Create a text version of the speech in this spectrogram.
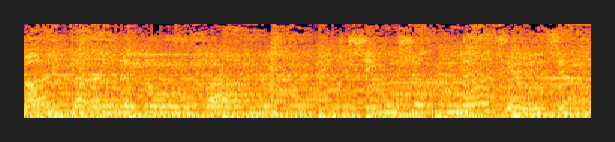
迈开了步伐，迎着新生的倔强。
